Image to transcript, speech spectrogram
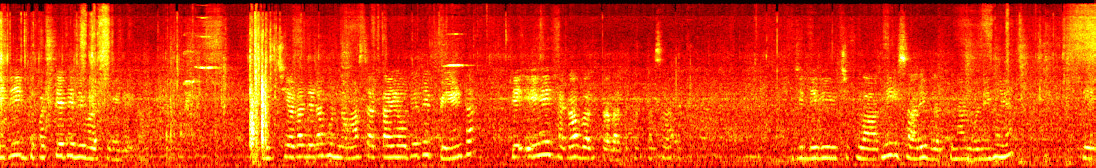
ਇਹਦੇ ਦੁਪੱਟੇ ਤੇ ਵੀ ਵਰਕ ਮਿਲੇਗਾ। ਪਿੱਛੇ ਵਾਲਾ ਜਿਹੜਾ ਹੁਣ ਨਵਾਂ ਸੈੱਟ ਆਇਆ, ਉਹਦੇ ਤੇ ਪੇਂਟ ਆ, ਤੇ ਇਹ ਹੈਗਾ ਵਰਕ ਵਾਲਾ ਦੁਪੱਟਾ ਸਾਰਾ। ਜਿੰਨੇ ਵੀ ਵਿੱਚ ਫਲਾਰ ਨੇ, ਇਹ ਸਾਰੇ ਵਰਕ ਨਾਲ ਬਣੇ ਹੋਏ ਆ। ਤੇ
